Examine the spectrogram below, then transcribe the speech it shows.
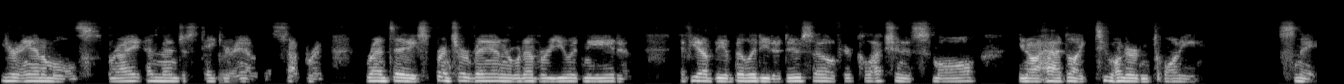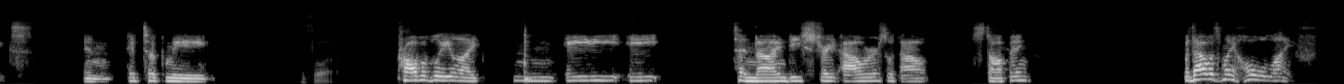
your animals, right? And then just take your animals separate. Rent a sprinter van or whatever you would need, and if you have the ability to do so, if your collection is small, you know, I had like 220 snakes, and it took me That's a lot. probably like mm, 88 to 90 straight hours without stopping. But that was my whole life,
